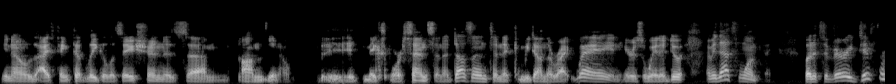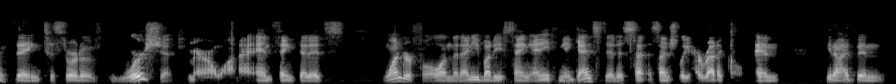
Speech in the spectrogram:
you know, I think that legalization is um, on you know it makes more sense and it doesn't, and it can be done the right way, and here's a way to do it. I mean, that's one thing, but it's a very different thing to sort of worship marijuana and think that it's wonderful, and that anybody saying anything against it is essentially heretical. And you know, I've been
